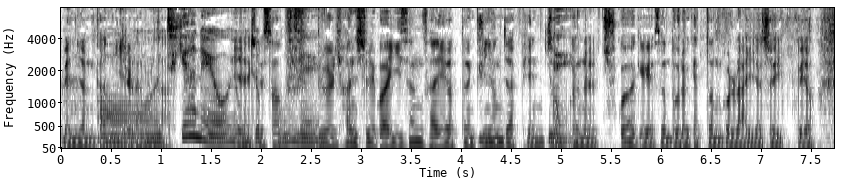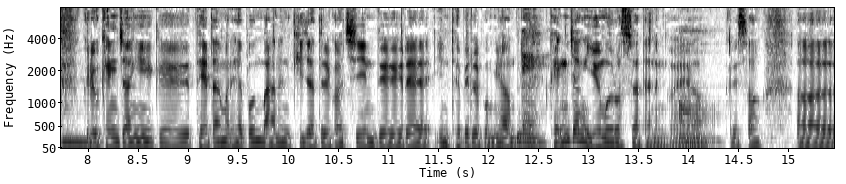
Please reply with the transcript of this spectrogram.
몇 년간 어, 일을 합니다. 특이하네요. 예, 그래서 용접공. 네. 늘 현실과 이상 사이 어떤 균형 잡힌 접근을 추구하기 위해서 노력했던 걸로 알려져 있고요. 음. 그리고 굉장히 그 대담을 해본 많은 기자들과 지인들의 인터뷰를 보면 네. 굉장히 유머러스하다는 거예요. 어. 그래서 어,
